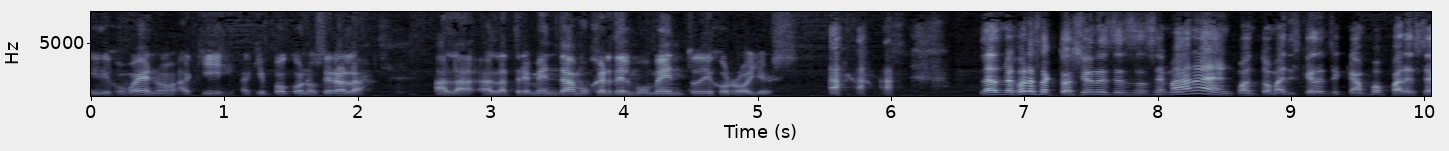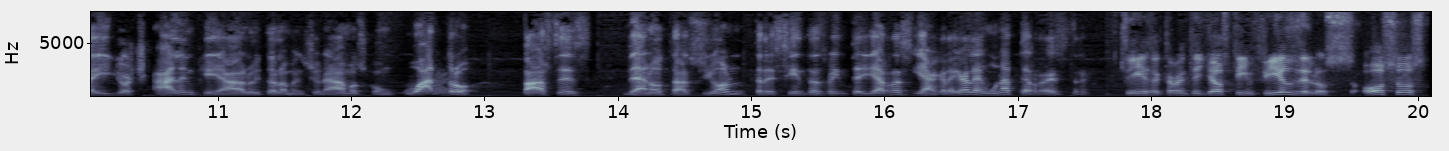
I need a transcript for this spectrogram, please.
Y dijo, bueno, aquí, aquí puedo conocer a la, a la, a la tremenda mujer del momento, dijo Rogers. Las mejores actuaciones de esta semana en cuanto a mariscales de campo, aparece ahí George Allen, que ya ahorita lo mencionábamos, con cuatro pases de anotación, 320 yardas y agrégale una terrestre. Sí, exactamente. Justin Fields de los Osos,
